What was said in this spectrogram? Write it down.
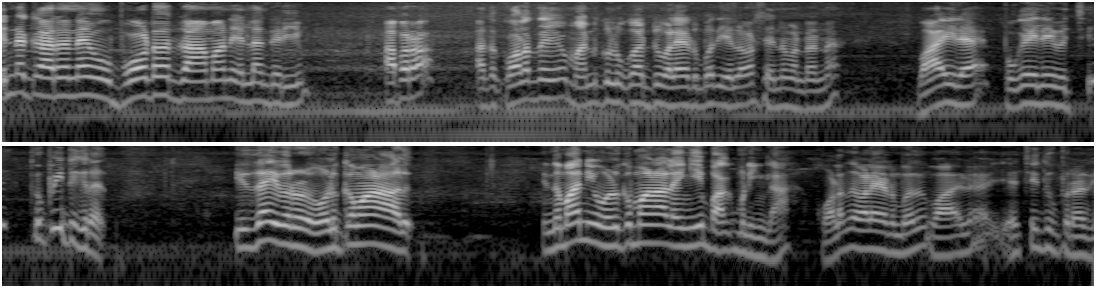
என்ன காரணம் இவங்க போடுற ட்ராமான்னு எல்லாம் தெரியும். அப்புறம் அந்த குழந்தையோ மண்ணுக்குள்ள உட்காந்து விளையாடும் போது இளவரசன் என்ன பண்ணுறான்னா வாயில் புகையிலே வச்சு துப்பிட்டுக்கிறார் இதுதான் இவர் ஒழுக்கமான ஆள். இந்த மாதிரி நீ ஒழுக்கமான ஆள் எங்கேயும் பார்க்க முடியுங்களா? குழந்தை விளையாடும் போது வாயில் எச்சை துப்புறாரு.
